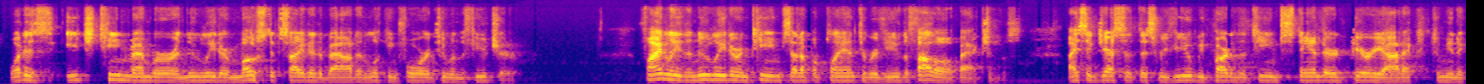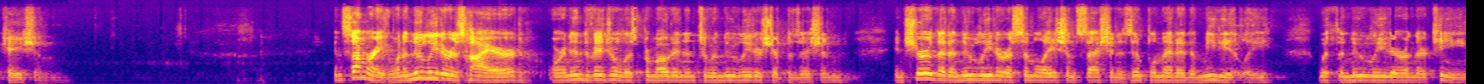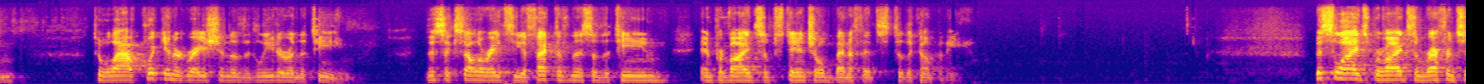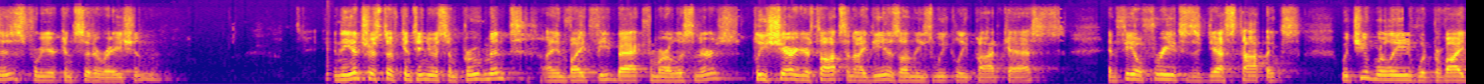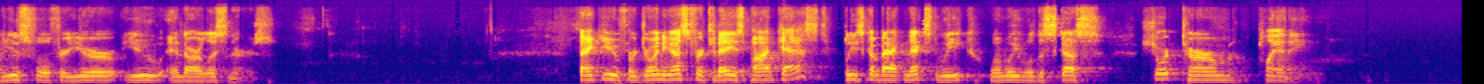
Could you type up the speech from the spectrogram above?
What is each team member and new leader most excited about and looking forward to in the future? Finally, the new leader and team set up a plan to review the follow-up actions. I suggest that this review be part of the team's standard periodic communication. In summary, when a new leader is hired or an individual is promoted into a new leadership position, ensure that a new leader assimilation session is implemented immediately with the new leader and their team to allow quick integration of the leader and the team. This accelerates the effectiveness of the team and provides substantial benefits to the company. This slides provides some references for your consideration. In the interest of continuous improvement, I invite feedback from our listeners. Please share your thoughts and ideas on these weekly podcasts and feel free to suggest topics which you believe would provide useful for your, you and our listeners. Thank you for joining us for today's podcast. Please come back next week when we will discuss short-term planning.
